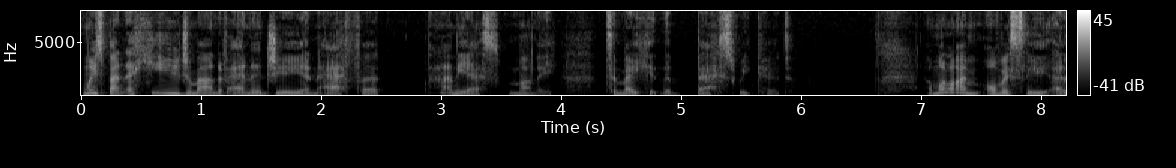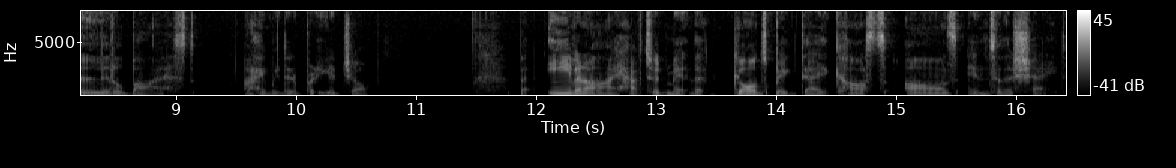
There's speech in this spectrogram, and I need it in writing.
We spent a huge amount of energy and effort, and yes, money, to make it the best we could. And while I'm obviously a little biased, I think we did a pretty good job. But even I have to admit that God's big day casts ours into the shade.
